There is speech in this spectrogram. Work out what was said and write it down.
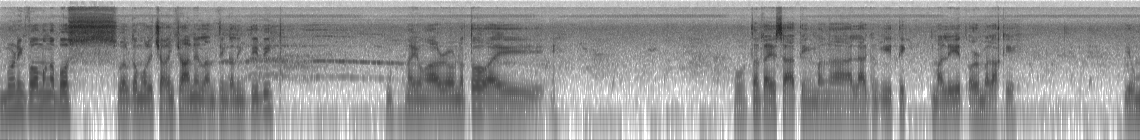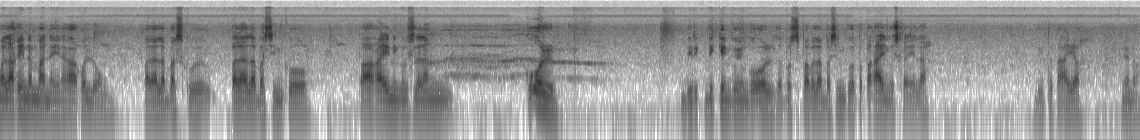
Good morning po mga boss. Welcome ulit sa aking channel, Anting Kaling TV. Ngayong araw na to ay pupunta tayo sa ating mga alagang itik, maliit or malaki. Yung malaki naman ay nakakulong. Palalabas ko, palalabasin ko, pakakainin ko sila ng kuol. Dirik-dikin ko yung kuol, tapos papalabasin ko, papakain ko sa kanila. Dito tayo. Yan o,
